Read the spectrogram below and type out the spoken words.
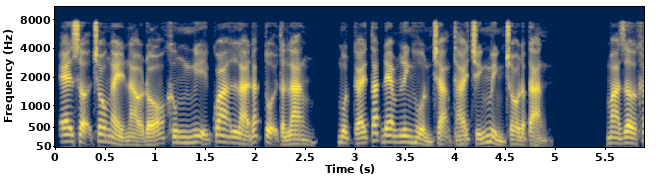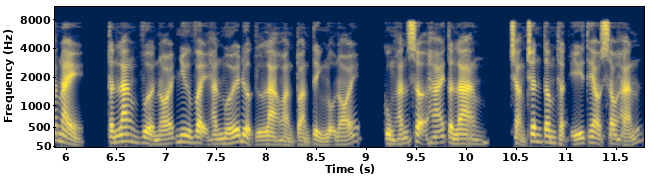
e sợ cho ngày nào đó không nghĩ qua là đắc tội tần lang, một cái tắt đem linh hồn trạng thái chính mình cho đập tản mà giờ khắc này, tần lang vừa nói như vậy hắn mới được là hoàn toàn tỉnh lộ nói, cùng hắn sợ hãi tần lang, chẳng chân tâm thật ý theo sau hắn.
